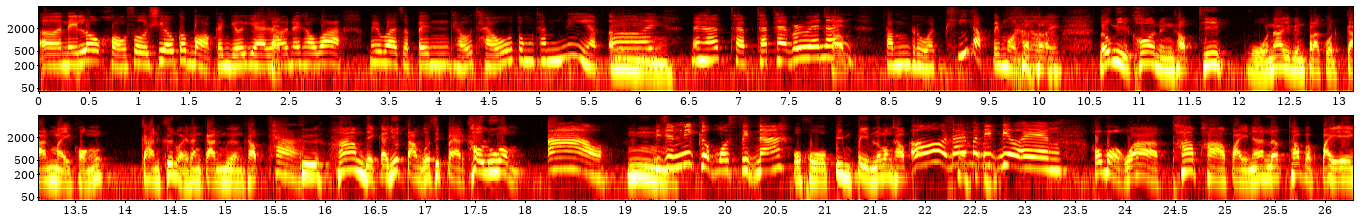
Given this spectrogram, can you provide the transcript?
เอ่อในโลกของโซเชียลก็บอกกันเยอะแยะแล้วครับนะคะว่าไม่ว่าจะเป็นแถวแถวๆตรงทำเนียบเอ่ยอืมนะคะแถบแถบแถบบริเวณนั้ครันบตำรวจเพียบไปหมดเลย แล้วมีข้อหนึ่งครับที่โหน่าจะเป็นปรากฏการณ์ใหม่ของ การเคลื่อนไหวทางการเมืองครับ ค่ะอห้ามเด็กอายุต่ำกว่า 18 เข้าร่วม อ้าวอืม ดิฉันนี่เกือบหมดสิทธินะ โอ้โห ปิมปิมๆ แล้วมั้งครับ เออ ได้มานิดเดียวเอง เขาบอกว่าถ้าพาไปนะ แล้วถ้าแบบไปเอง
